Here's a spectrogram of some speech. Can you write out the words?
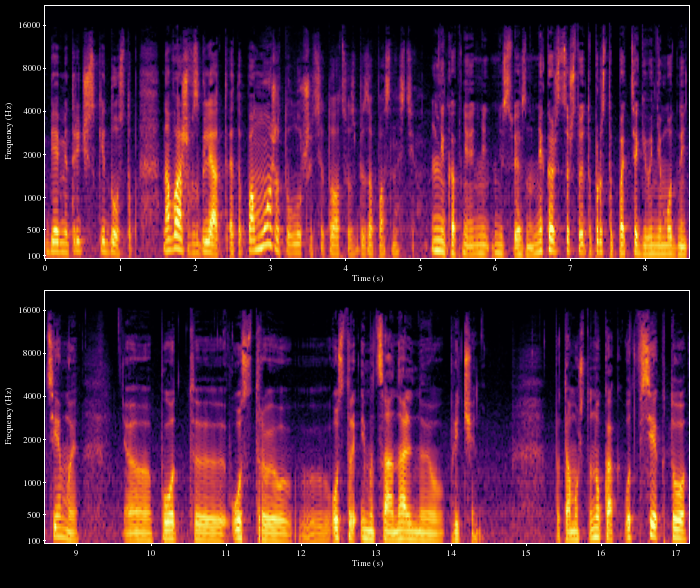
биометрический доступ. На ваш взгляд, это поможет улучшить ситуацию с безопасностью? Никак не, не, не связано. Мне кажется, что это просто подтягивание модной темы э, под э, острую, э, остро-эмоциональную причину. Потому что, ну как, вот все, кто,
